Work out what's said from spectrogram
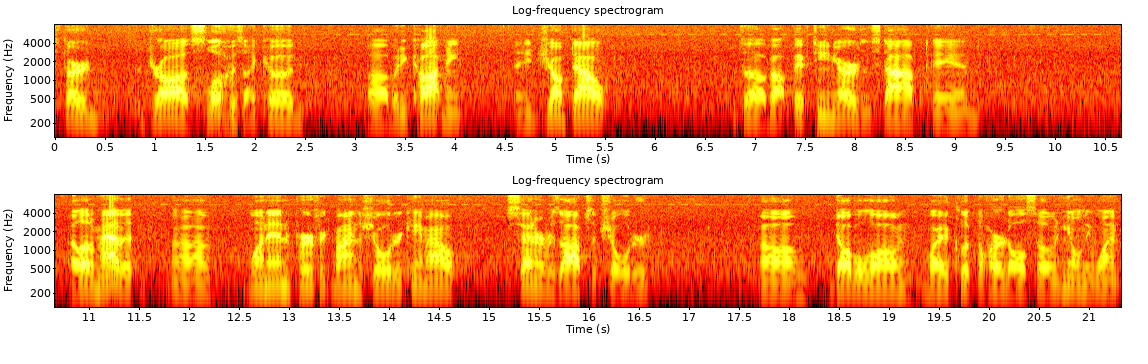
started to draw as slow as I could uh, but he caught me. And he jumped out to about 15 yards and stopped and I let him have it. Uh, went in perfect behind the shoulder came out center of his opposite shoulder. Um, double lung, might have clipped the heart also, and he only went,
